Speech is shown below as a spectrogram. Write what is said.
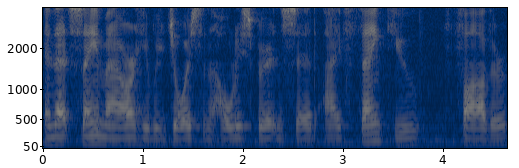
In that same hour he rejoiced in the Holy Spirit and said, I thank you, Father,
